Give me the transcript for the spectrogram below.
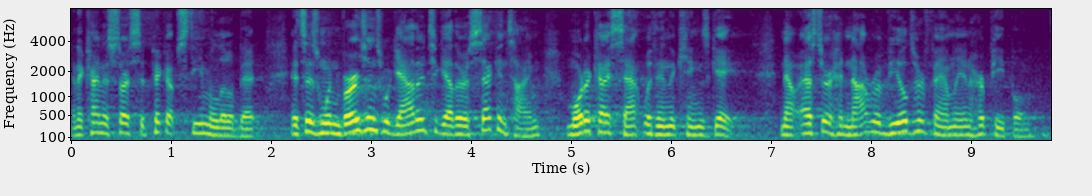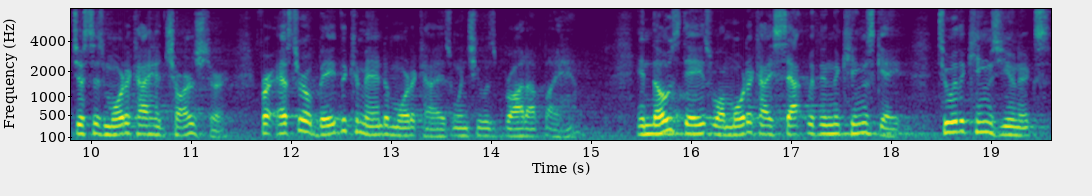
and it kind of starts to pick up steam a little bit. It says, When virgins were gathered together a second time, Mordecai sat within the king's gate. Now Esther had not revealed her family and her people, just as Mordecai had charged her, for Esther obeyed the command of Mordecai when she was brought up by him. In those days, while Mordecai sat within the king's gate, two of the king's eunuchs,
